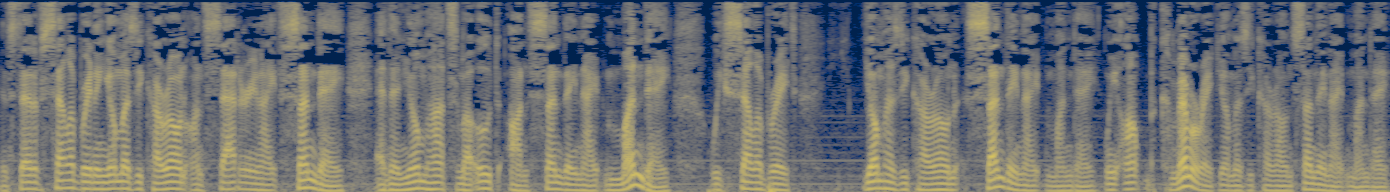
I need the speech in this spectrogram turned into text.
instead of celebrating Yom HaZikaron on Saturday night, Sunday, and then Yom HaTzmaut on Sunday night, Monday, we celebrate Yom HaZikaron Sunday night Monday. We commemorate Yom HaZikaron Sunday night Monday.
